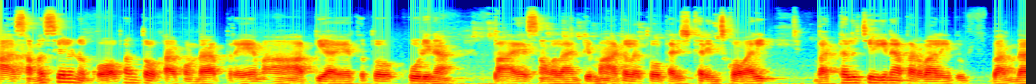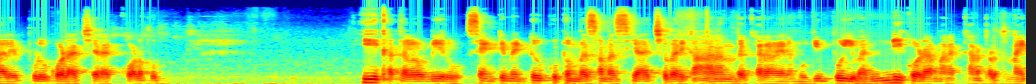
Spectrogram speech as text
ఆ సమస్యలను కోపంతో కాకుండా ప్రేమ ఆప్యాయతతో కూడిన పాయసం లాంటి మాటలతో పరిష్కరించుకోవాలి. బట్టలు చిరిగినా పర్వాలేదు బంధాలు ఎప్పుడూ కూడా చిరగకూడదు. ఈ కథలో మీరు సెంటిమెంటు కుటుంబ సమస్య చివరికి ఆనందకరమైన ముగింపు ఇవన్నీ కూడా మనకు కనపడుతున్నాయి.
